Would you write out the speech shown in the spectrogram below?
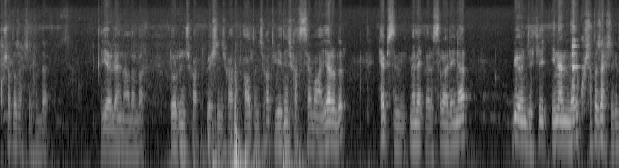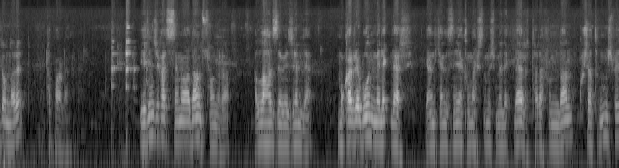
kuşatacak şekilde yerlerini alırlar. Dördüncü kat, beşinci kat, altıncı kat, yedinci kat sema yarılır. Hepsinin melekleri sırayla iner. Bir önceki inenleri kuşatacak şekilde onları toparlanırlar. Yedinci kat semadan sonra Allah Azze ve Celle mukarrebun melekler yani kendisine yakınlaştırmış melekler tarafından kuşatılmış ve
